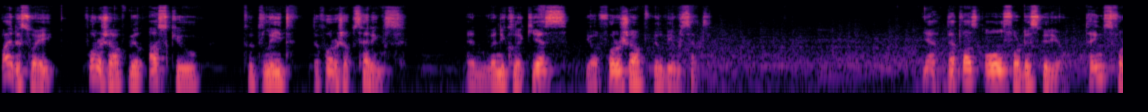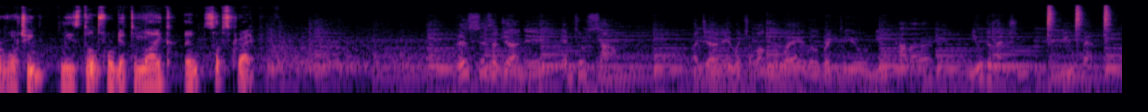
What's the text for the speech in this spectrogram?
By this way, Photoshop will ask you to delete the Photoshop settings and when you click yes your Photoshop will be reset. Yeah, that was all for this video. Thanks for watching. Please don't forget to like and subscribe. This is a journey into sound. A journey which along the way will bring to you new color, new dimension, new value.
